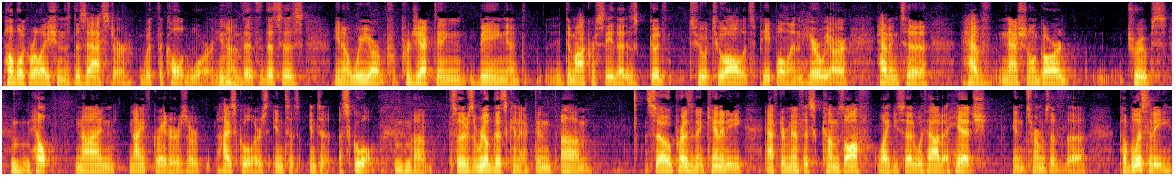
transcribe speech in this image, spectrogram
public relations disaster with the Cold War. You know, mm-hmm. this, this is you know we are pr- projecting being a democracy that is good to to all its people, and here we are having to have National Guard troops mm-hmm. help nine ninth graders or high schoolers into into a school. Mm-hmm. Uh, so there's a real disconnect. And um, so President Kennedy, after Memphis comes off, like you said, without a hitch in terms of the publicity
